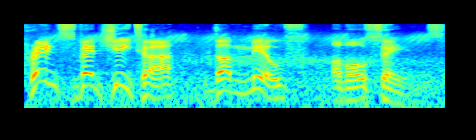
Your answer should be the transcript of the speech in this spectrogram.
Prince Vegeta, the MILF of all Saiyans.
